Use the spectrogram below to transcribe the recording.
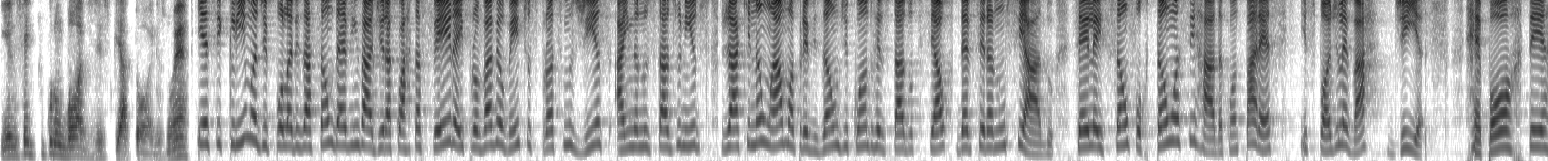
E eles sempre procuram bodes expiatórios, não é? E esse clima de polarização deve invadir a quarta-feira e provavelmente os próximos dias, ainda nos Estados Unidos, já que não há uma previsão de quando o resultado oficial deve ser anunciado. Se a eleição for tão acirrada quanto parece, isso pode levar dias. Repórter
